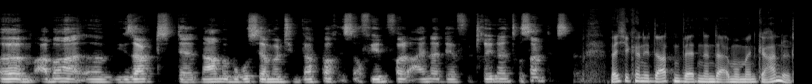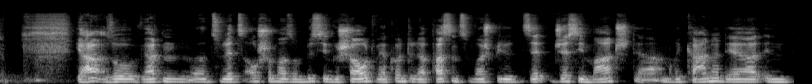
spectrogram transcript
Ähm, aber äh, wie gesagt, der Name Borussia Mönchengladbach ist auf jeden Fall einer, der für Trainer interessant ist. Welche Kandidaten werden denn da im Moment gehandelt? Ja, also wir hatten äh, zuletzt auch schon mal so ein bisschen geschaut, wer könnte da passen. Zum Beispiel Jesse March, der Amerikaner, der in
